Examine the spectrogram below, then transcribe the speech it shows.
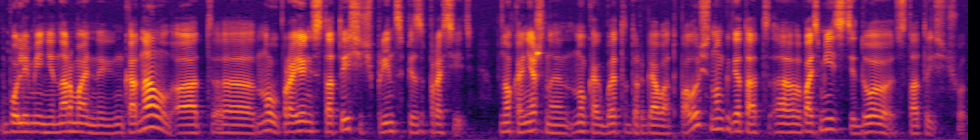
более-менее нормальный канал, от, э, ну, в районе 100 тысяч, в принципе, запросить. Но, конечно, ну, как бы это дороговато получится, ну, где-то от э, 80 до 100 тысяч, вот,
